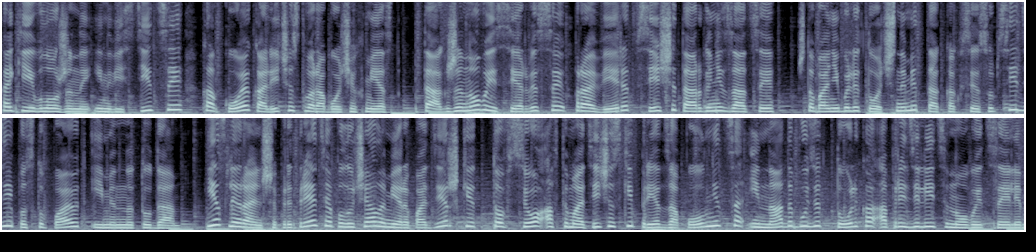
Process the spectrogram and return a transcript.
какие вложены инвестиции, какое количество рабочих мест. Также новые сервисы проверят все счета организации, чтобы они были точными, так как все субсидии поступают именно туда. Если раньше предприятие получало меры поддержки, то все автоматически предзаполнится и надо будет только определить новые цели.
